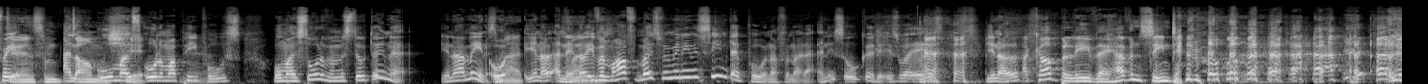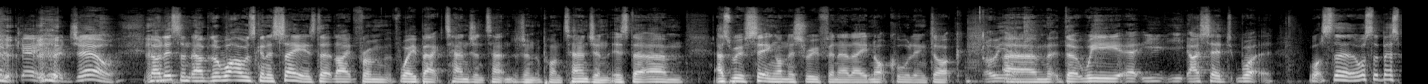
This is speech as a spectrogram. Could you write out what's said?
doing some and dumb almost shit. all of my peoples, almost all of them are still doing that. You know what I mean? Or. You know, and It's they're not even half. Most of them ain't even seen Deadpool or nothing like that, and it's all good. It is what it is. you know, I can't believe they haven't seen Deadpool. okay, you're in jail. No, listen. Uh, but what I was going to say is that, like, from way back, tangent, tangent upon tangent, is that um, as we were sitting on this roof in LA, not calling Doc. Oh, yeah. Um, that we, uh, you, you, I said, what. What's the what's the best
